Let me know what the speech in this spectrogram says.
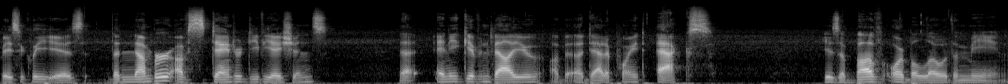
basically is the number of standard deviations that any given value of a data point x is above or below the mean.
